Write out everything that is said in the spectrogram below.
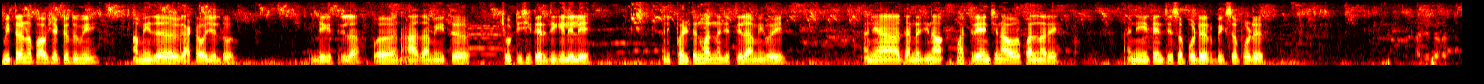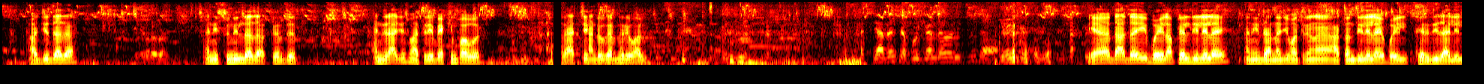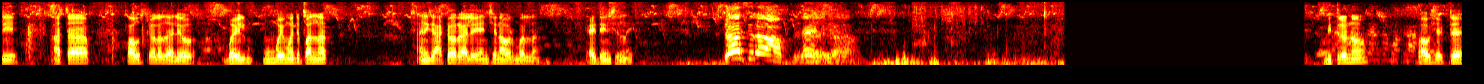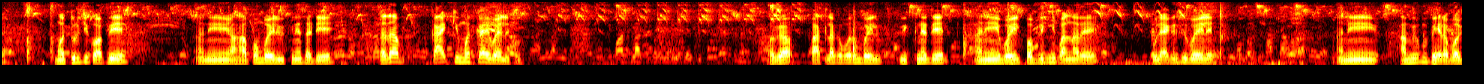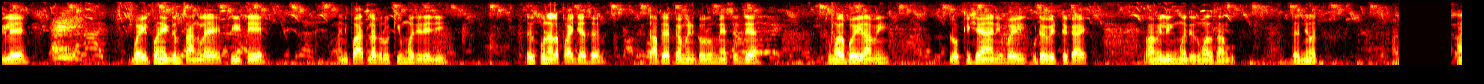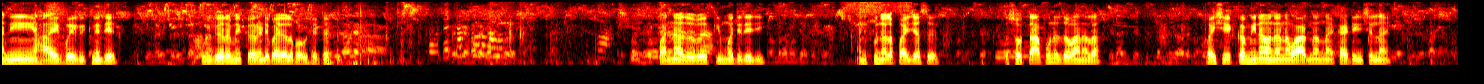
मित्रांनो पाहू शकता तुम्ही आम्ही जर घाटावर गेलतो इंदेगेसरीला पण आज आम्ही इथं छोटीशी खरेदी केलेली आहे आणि फलटणमधनं घेतलेला आम्ही बैल. आणि हा दानाजी नाव म्हात्रे यांच्या नावावर पालणार आहे. आणि त्यांचे सपोर्टर बिग सपोर्टर अजितदादा आणि सुनीलदादा कर्जत. आणि राजेश म्हात्रे बॅकिंग पॉवर राजचे कांडव करणारे वाघ. या दादाही बैल आपल्याला दिलेला आहे आणि धानाजी मात्र्यांना हातानं दिलेला आहे. बैल खरेदी झालेली आहे. आता पाऊस काला झाल्यावर बैल मुंबईमध्ये पालणार आणि घाटावर आले यांच्या नावावर पालणार काही टेन्शन नाही. जय श्रीराम जय श्रीराम. मित्रांनो पाहू शकते मथुरची कॉफी आहे. आणि हा पण बैल विकण्यासाठी दादा काय किंमत काय आहे बैलाची? बघा पाच लाखापर्यंत बैल विकण्यात येईल आणि बैल पब्लिकनी पालणार आहे. फुल ॲग्रेसिव्ह बैल आहे. आणि आम्ही पण फेरा बघले बैल पण एकदम चांगला आहे फिट आहे. आणि पाच लाख रुपये किंमत आहे त्याची. जर कुणाला पाहिजे असेल तर आपल्याला कमेंट करून मेसेज द्या. तुम्हाला बैल आम्ही लोकेशन आणि बैल कुठे भेटते काय आम्ही लिंकमध्ये तुम्हाला सांगू. धन्यवाद. आणि हा एक बैल विकण्यात येईल. फुल गरम आहे करंट आहे पाहिल्याला पाहू शकता. पन्नास हजार रुपये किंमत आहे त्याची. आणि कुणाला पाहिजे असेल तर स्वतः आपणच जाऊ आणाला पैसे कमी नाही होणार ना वाढणार नाही काय टेन्शन नाही.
